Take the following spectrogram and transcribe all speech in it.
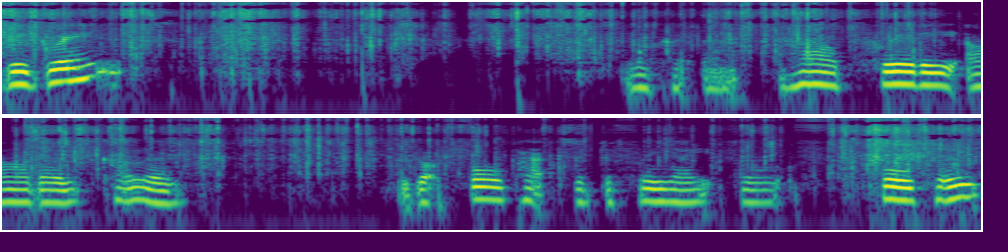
the greens. Look at that. How pretty are those colours? We've got four packs of the 3840.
